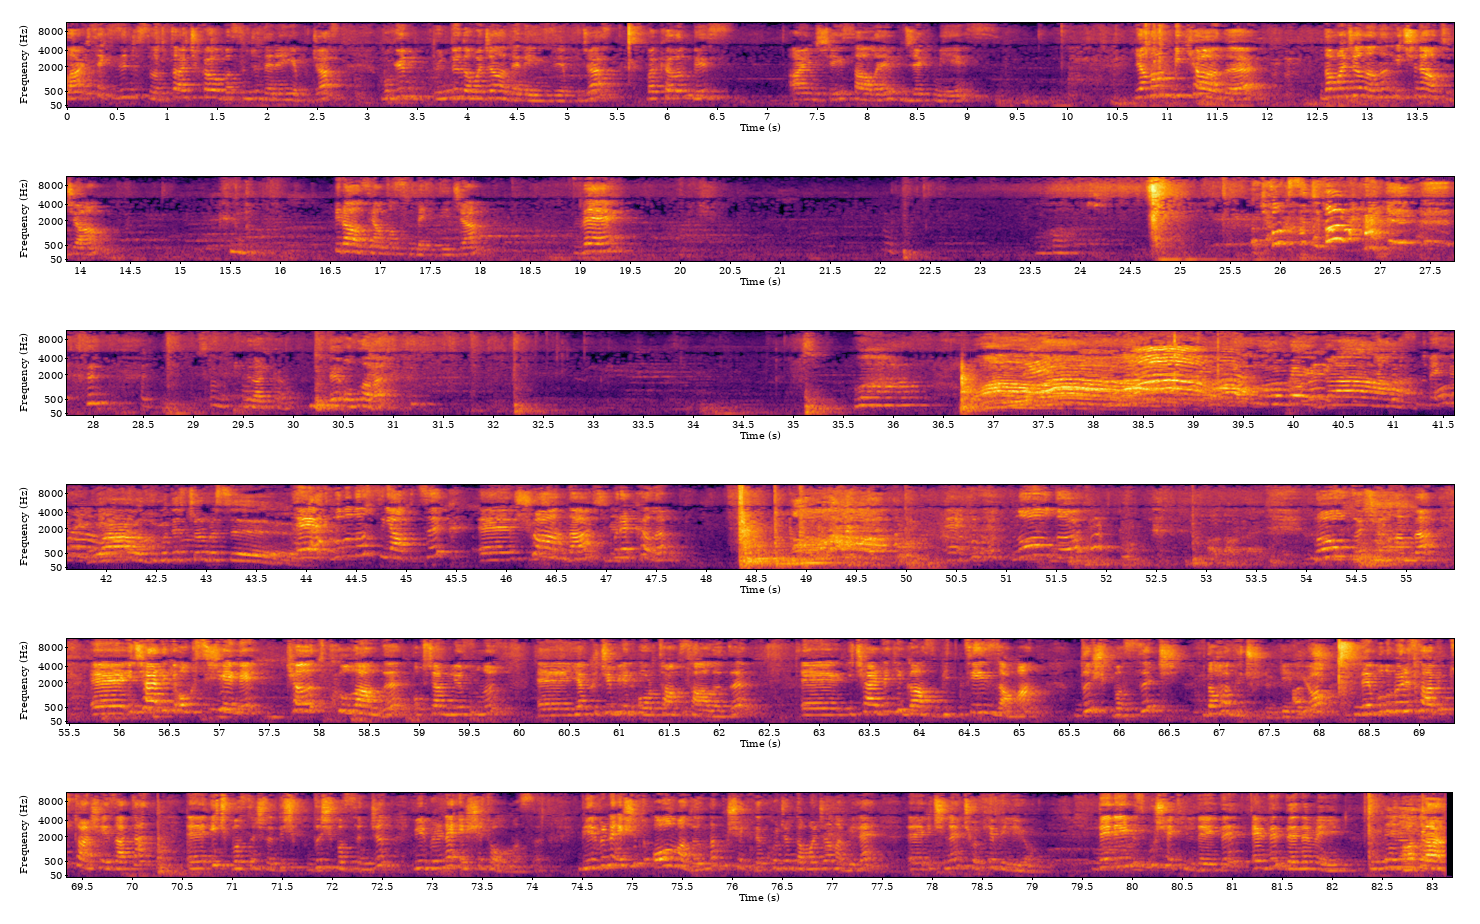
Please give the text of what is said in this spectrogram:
Merhabalar. 8. sınıfta açık hava basıncı deneyi yapacağız. Bugün ünlü damacana deneyimizi yapacağız. Bakalım biz aynı şeyi sağlayabilecek miyiz? Yanan bir kağıdı damacananın içine atacağım. Biraz yanmasını bekleyeceğim. Ve çok sıcak. bir dakika. Ve olarak. Wow. Oh my god! Beklemek Wow, domates çorbası. Evet, bunu nasıl yaptık? Ee, şu anda bırakalım. Evet. Ne oldu? Ne oldu şu anda? Ee, içerideki oksijeni kağıt kullandı. Oksijen biliyorsunuz e, yakıcı bir ortam sağladı. Ee, içerideki gaz bittiği zaman dış basınç daha güçlü geliyor. Ve bunu böyle sabit tutan şey zaten e, iç basınçla dış, dış basıncın birbirine eşit olması. Birbirine eşit olmadığında bu şekilde koca damacana bile e, içine çökebiliyor. Deneyimiz bu şekildeydi. Evde denemeyin. Patlar.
